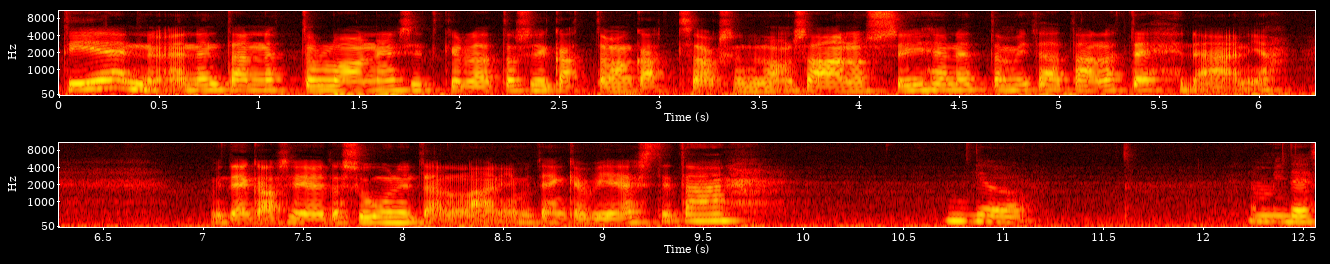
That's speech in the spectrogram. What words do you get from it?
tiennyt ennen tänne tuloa, niin sitten kyllä tosi kattavan katsauksen on saanut siihen, että mitä täällä tehdään ja miten asioita suunnitellaan ja miten viestitään. Joo. No miten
